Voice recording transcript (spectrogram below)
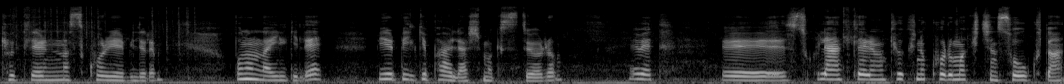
köklerini nasıl koruyabilirim? Bununla ilgili bir bilgi paylaşmak istiyorum. Evet, e, sukulentlerimin kökünü korumak için soğuktan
